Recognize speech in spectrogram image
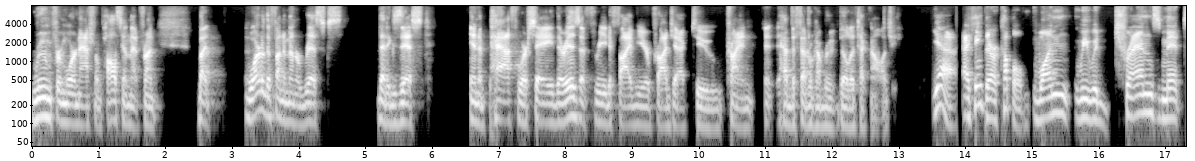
room for more national policy on that front. But what are the fundamental risks that exist in a path where, say, there is a three to five year project to try and eh, have the federal government build a technology? Yeah, I think there are a couple. One, we would transmit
